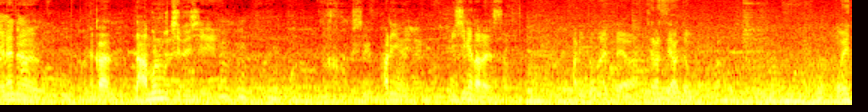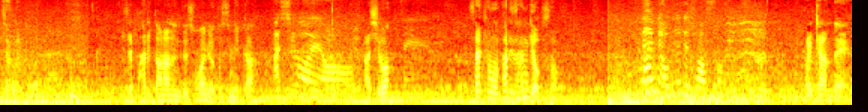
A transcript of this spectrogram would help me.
얘네들은 약간 나물 무치듯이 혹시 파리 미식의 나라였어. 파리 떠날 때야 테라스에 앉아보는 건가? 뭐 했지 한달 동안? 이제 파리 떠나는데 소감이 어떻습니까? 아쉬워요. 아쉬워? 네. 생각해보면 파리에서 한 게 없어. 딴게 없는데 좋았어. 그렇게 한데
